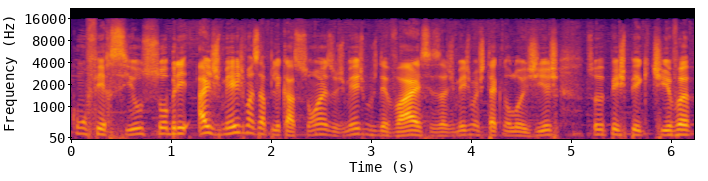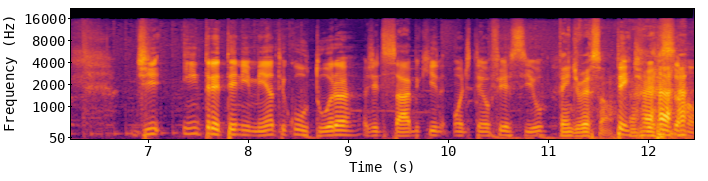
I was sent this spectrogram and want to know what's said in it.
com o Fercil sobre as mesmas aplicações, os mesmos devices, as mesmas tecnologias, sob perspectiva de entretenimento e cultura. A gente sabe que onde tem o Fercil tem diversão. Tem diversão.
